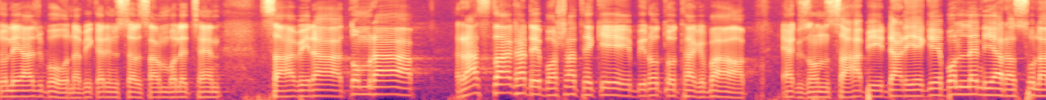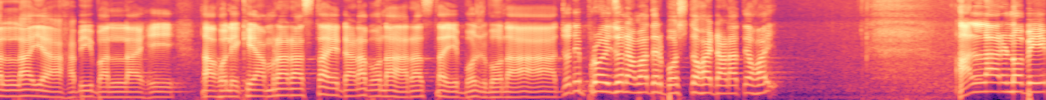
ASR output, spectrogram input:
চলে আসব। নবী করিম সাল্লাম বলেছেন, সাহাবিরা, তোমরা রাস্তাঘাটে বসা থেকে বিরত থাকবা। একজন সাহাবি দাঁড়িয়ে গিয়ে বললেন, ইয়া রাসুল আল্লাহ ইয়া হাবিব আল্লাহি তাহলে কি আমরা রাস্তায় দাঁড়াবো না, রাস্তায় বসবো না? যদি প্রয়োজন আমাদের বসতে হয়, দাঁড়াতে হয়। আল্লাহর নবী,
